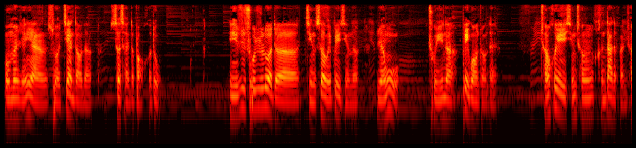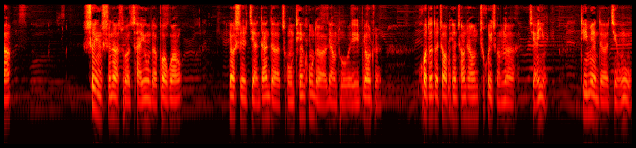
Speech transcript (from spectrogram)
我们人眼所见到的色彩的饱和度。以日出日落的景色为背景呢，人物处于呢背光状态，常会形成很大的反差。摄影时呢所采用的曝光。要是简单的从天空的亮度为标准，获得的照片常常会成了剪影，地面的景物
